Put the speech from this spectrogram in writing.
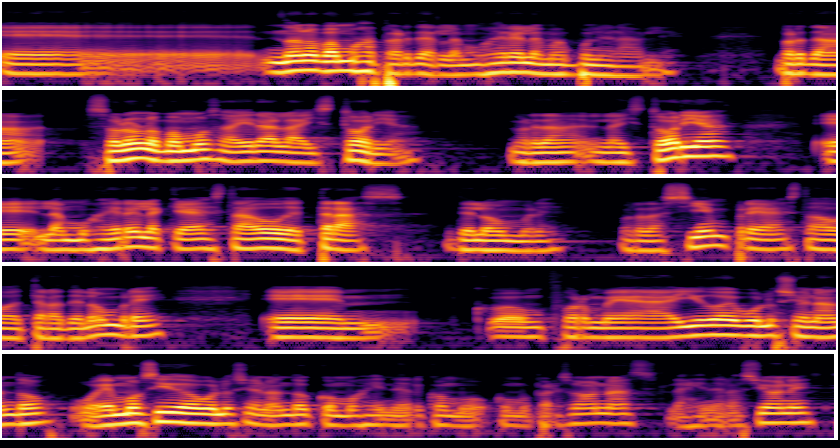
eh, no nos vamos a perder. La mujer es la más vulnerable, ¿verdad? Solo nos vamos a ir a la historia, ¿verdad? En la historia, eh, la mujer es la que ha estado detrás del hombre, ¿verdad? Siempre ha estado detrás del hombre. Eh, conforme ha ido evolucionando o hemos ido evolucionando como, como, como personas, las generaciones,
